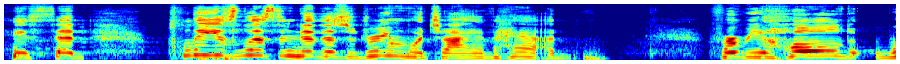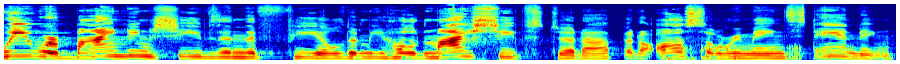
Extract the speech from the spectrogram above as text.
he said, Please listen to this dream which I have had. For behold, we were binding sheaves in the field, and behold, my sheep stood up and also remained standing.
